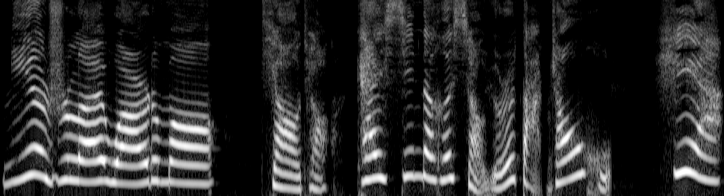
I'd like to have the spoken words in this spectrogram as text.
你也是来玩的吗？跳跳开心地和小鱼儿打招呼。是啊。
